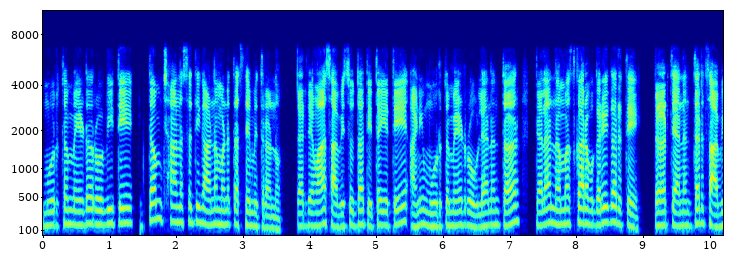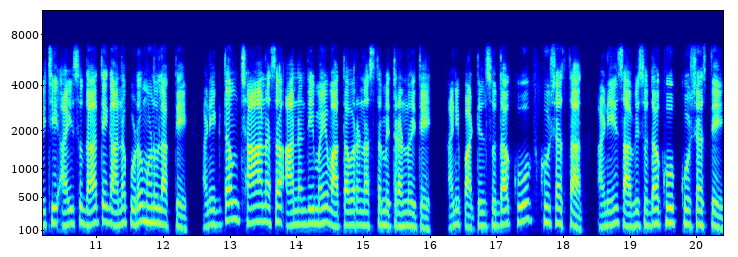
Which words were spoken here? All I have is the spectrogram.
मुहूर्तमेढ रोवी ते एकदम छान असं ती गाणं म्हणत असते मित्रांनो. तर तेव्हा सावी सुद्धा तिथे येते आणि मुहूर्तमेढ रोवल्यानंतर त्याला नमस्कार वगैरे करते. तर त्यानंतर सावीची आई सुद्धा ते गाणं पुढं म्हणू लागते. आणि एकदम छान असं आनंदीमय वातावरण असतं मित्रांनो इथे. आणि पाटील सुद्धा खूप खुश असतात. आणि सावी सुद्धा खूप खुश असते.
